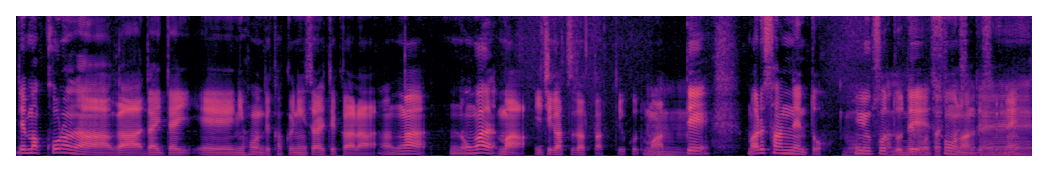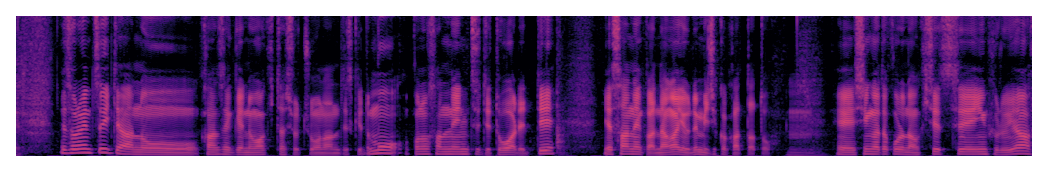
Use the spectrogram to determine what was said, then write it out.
でまあ、コロナが大体、えー日本で確認されてからがのが、まあ、1月だったっていうこともあって、丸3年ということで、もう三年も経ちましたそうなんですよね。。でそれについてあの感染研の脇田所長なんですけども、この3年について問われて、いや3年間長いようで短かったと、うんえー新型コロナの季節性インフルや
